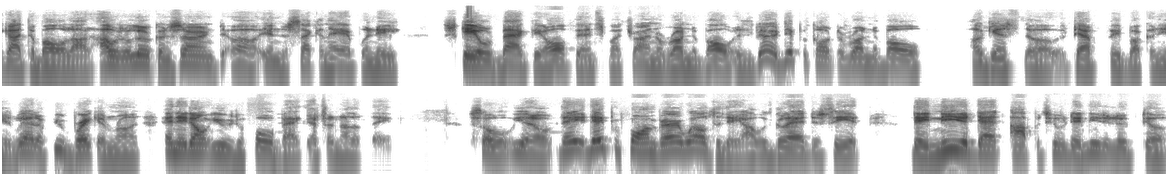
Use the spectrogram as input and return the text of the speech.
He got the ball out. I was a little concerned uh, in the second half when they scaled back the offense by trying to run the ball. It's very difficult to run the ball against the uh, Tampa Bay Buccaneers. We had a few break and run, and they don't use the fullback. That's another thing. So you know they they performed very well today. I was glad to see it. They needed that opportunity. They needed to, to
